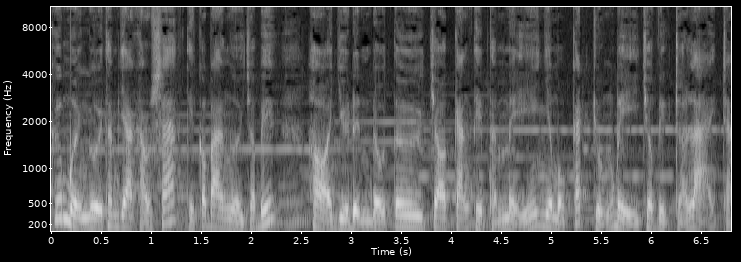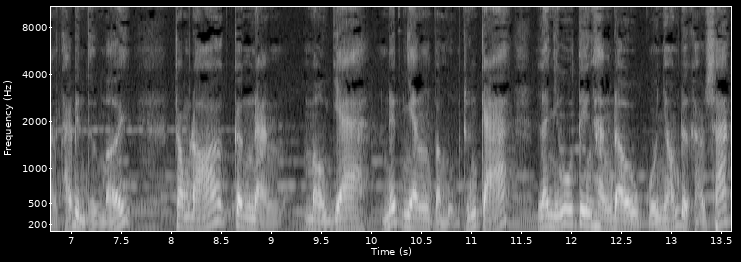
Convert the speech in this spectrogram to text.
Cứ 10 người tham gia khảo sát thì có 3 người cho biết họ dự định đầu tư cho can thiệp thẩm mỹ như một cách chuẩn bị cho việc trở lại trạng thái bình thường mới. Trong đó, cân nặng, màu da, nếp nhăn và mụn trứng cá là những ưu tiên hàng đầu của nhóm được khảo sát.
